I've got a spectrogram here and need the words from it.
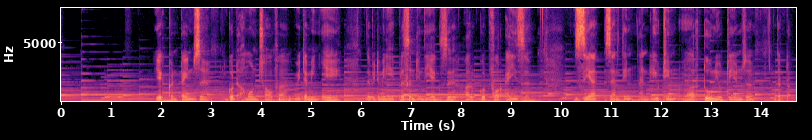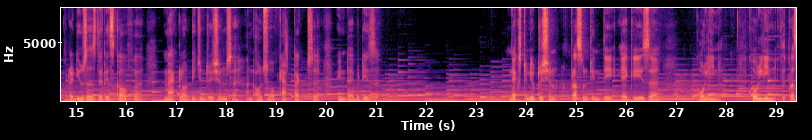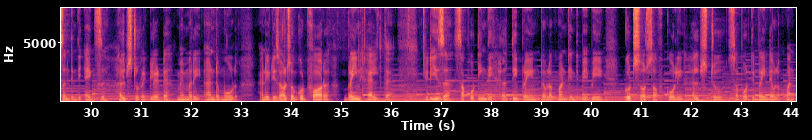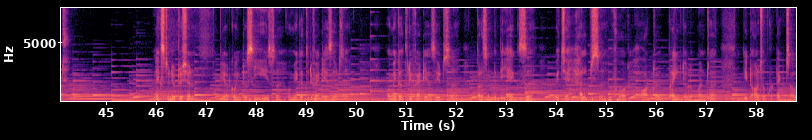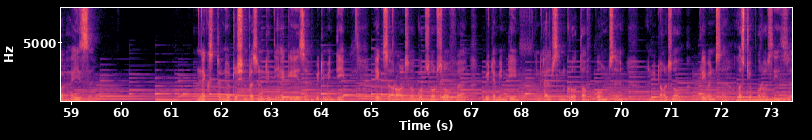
Egg contains a good amount of uh, vitamin a. The vitamin a present in the eggs are good for eyes. Zeaxanthin and lutein are two nutrients that reduces the risk of uh, macular degenerations and also cataracts in diabetes Next nutrition present in the egg is uh, choline. Choline is present in the eggs helps to regulate memory and mood and it is also good for brain health. It is uh, supporting the healthy brain development in the baby. Good source of choline helps to support the brain development. Next nutrition we are going to see is omega 3 fatty acids omega 3 fatty acids uh, present in the eggs uh, which helps uh, for heart and brain development. It also protects our eyes. Next nutrition present in the egg is vitamin d. Eggs are also a good source of vitamin d. And helps in growth of bones and it also prevents osteoporosis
